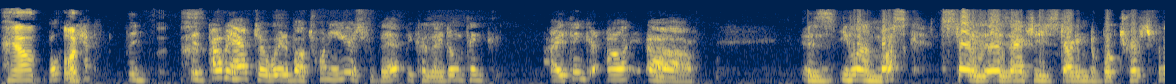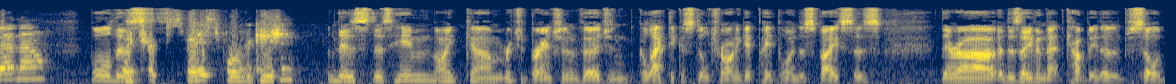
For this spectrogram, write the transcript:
How. Well, they'd, ha- they'd, they'd probably have to wait about 20 years for that because I don't think. I think uh, uh, is Elon Musk started is actually starting to book trips for that now, well, like there's, trip to space for vacation. there's there's him, like um, Richard Branson and Virgin Galactic are still trying to get people into space. There's, there are there's even that company that are sell,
